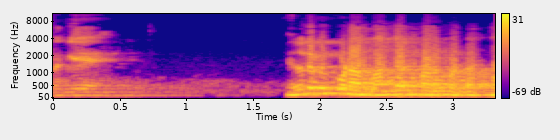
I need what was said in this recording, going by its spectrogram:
ಬಗ್ಗೆ ಎಲ್ಲರಿಗೂ ಕೂಡ ಮದ್ದತು ಮಾಡಿಕೊಟ್ಟಂತ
